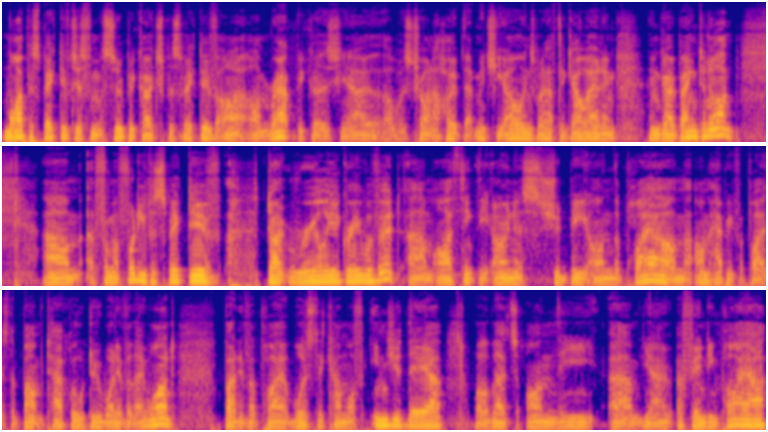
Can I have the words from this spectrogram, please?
my perspective, just from a super coach perspective, I, I'm rapt because you know I was trying to hope that Mitchy Owens would have to go out and, and go bang tonight. Um, from a footy perspective, don't really agree with it. Um, I think the onus should be on the player. I'm, I'm happy for players to bump, tackle, do whatever they want. But if a player was to come off injured there, well, that's on the um, you know offending player.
